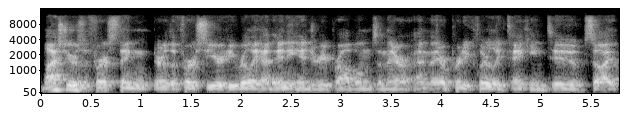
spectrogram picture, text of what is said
Last year was the first thing, or the first year he really had any injury problems, and they're and they were pretty clearly tanking too. So I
